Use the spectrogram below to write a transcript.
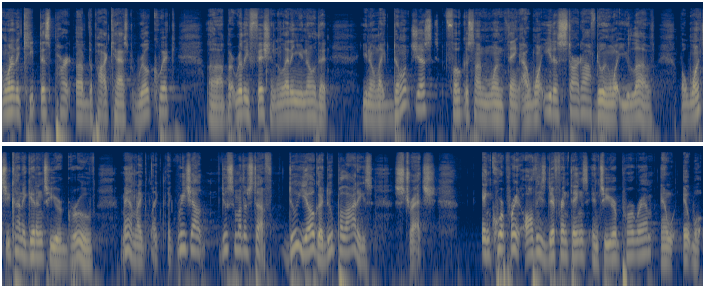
I wanted to keep this part of the podcast real quick, uh, but really fishing and letting you know that, you know, like don't just focus on one thing. I want you to start off doing what you love, but once you kind of get into your groove, man, like like like reach out, do some other stuff, do yoga, do Pilates, stretch, incorporate all these different things into your program, and it will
